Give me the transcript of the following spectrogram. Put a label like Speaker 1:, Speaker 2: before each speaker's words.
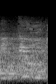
Speaker 1: meteu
